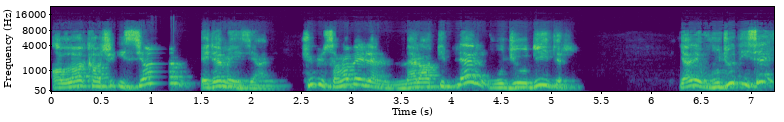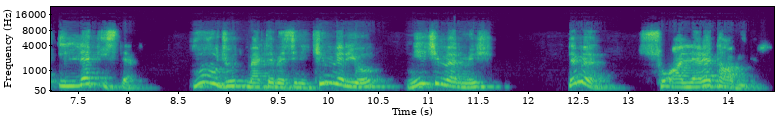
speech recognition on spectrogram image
Allah'a karşı isyan edemeyiz yani. Çünkü sana verilen meratipler vücudidir. Yani vücut ise illet ister. Bu vücut mertebesini kim veriyor? Niçin vermiş? Değil mi? Suallere tabidir.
